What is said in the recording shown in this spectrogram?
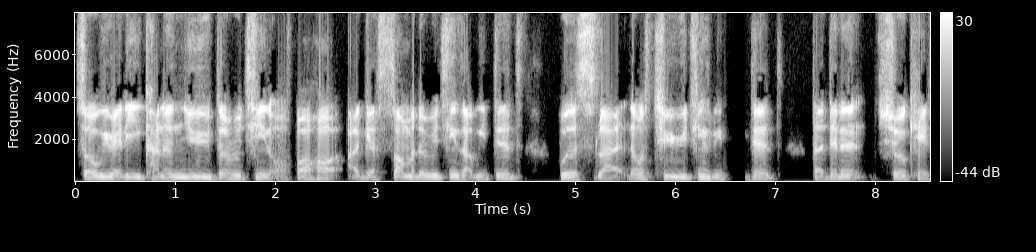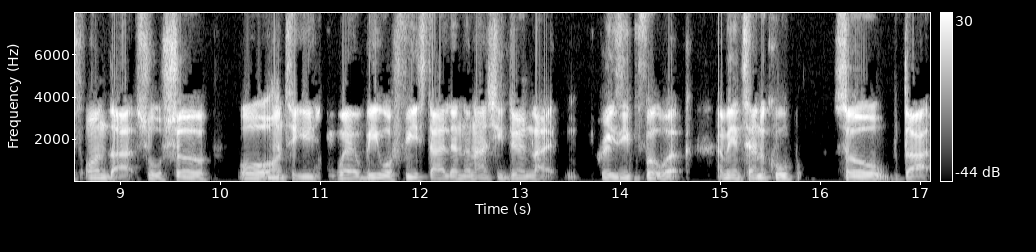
So we already kind of knew the routine off by heart. I guess some of the routines that we did was like there was two routines we did that didn't showcase on the actual show or onto YouTube where we were freestyling and actually doing like crazy footwork I mean, technical. So that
